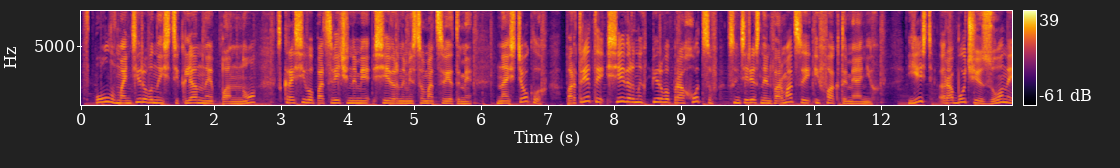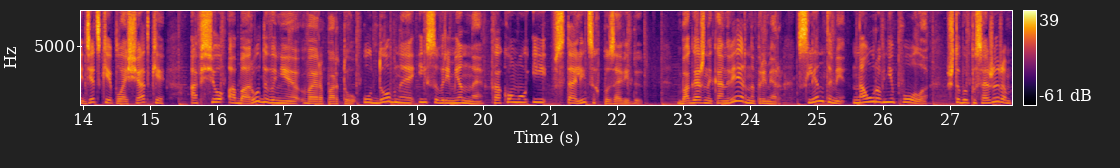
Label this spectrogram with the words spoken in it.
в пол вмонтированы стеклянное панно с красиво подсвеченными северными самоцветами. На стеклах портреты северных первопроходцев с интересной информацией и фактами о них – есть рабочие зоны, детские площадки, а все оборудование в аэропорту удобное и современное, какому и в столицах позавидуют. Багажный конвейер, например, с лентами на уровне пола, чтобы пассажирам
